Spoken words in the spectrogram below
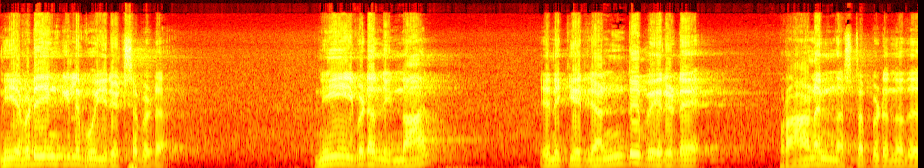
നീ എവിടെയെങ്കിലും പോയി രക്ഷപ്പെടുക നീ ഇവിടെ നിന്നാൽ എനിക്ക് രണ്ട് പേരുടെ പ്രാണൻ നഷ്ടപ്പെടുന്നത്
